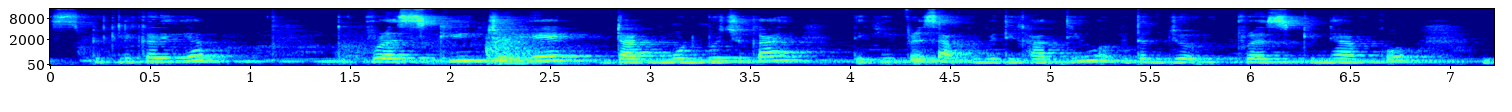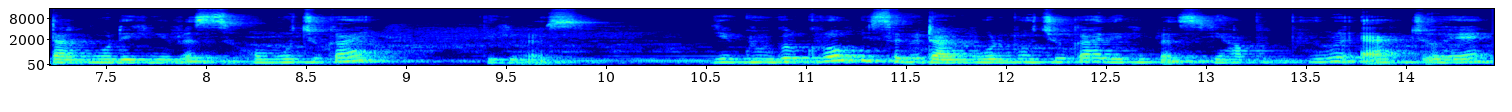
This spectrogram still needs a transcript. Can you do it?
इस पर क्लिक करेंगे आप। तो पूरा स्क्रीन जो है डार्क मोड में हो चुका है। देखिए प्रेस आपको भी दिखाती हूँ। अभी तक जो पूरा स्क्रीन है आपको डार्क मोड देखिए प्रेस होम हो चुका है। देखिए प्रेस ये गूगल क्रोम ये सभी डार्क मोड में हो चुका है। देखिए फ्रेंड्स, यहाँ पर पूरा ऐप जो है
